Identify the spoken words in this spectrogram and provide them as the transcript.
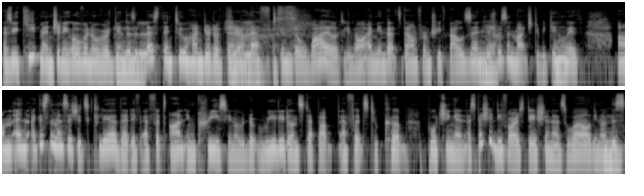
as we keep mentioning over and over again, mm. there's less than 200 of them yeah. left in the wild. You know, I mean, that's down from 3,000, yeah. which wasn't much to begin mm. with. Um, and I guess the message is clear that if efforts aren't increased, you know, we really don't step up efforts to curb poaching and especially deforestation as well. You know, mm. this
